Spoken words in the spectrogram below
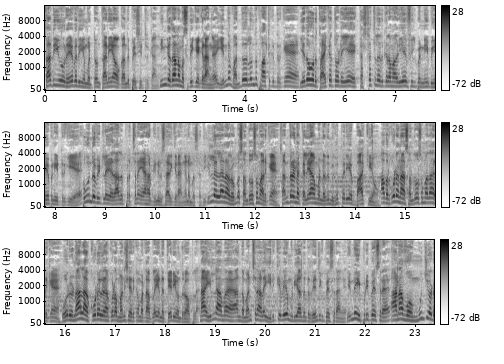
சதியும் ரேவதியும் மட்டும் தனியா உட்காந்து பேசிட்டு இருக்காங்க. இங்க தான் நம்ம சதி கேக்குறாங்க என்ன வந்ததுல இருந்து பாத்துக்கிட்டு இருக்கேன் ஏதோ ஒரு தயக்கத்தோடயே கஷ்டத்துல இருக்கிற மாதிரியே ஃபீல் பண்ணி பிஹேவ் பண்ணிட்டு இருக்கியே. புகுந்த வீட்டுல ஏதாவது பிரச்சனையா? அப்படின்னு விசாரிக்கிறாங்க நம்ம சதி. இல்ல இல்ல நான் ரொம்ப சந்தோஷமா இருக்கேன். சந்திரனை கல்யாணம் பண்ணது மிகப்பெரிய பாக்கியம். அவர் கூட நான் சந்தோஷமா தான் இருக்கேன். ஒரு நாள் நான் கூட இல்லைனா கூட மனுஷன் இருக்க மாட்டாப்ல என்ன தேடி வந்துருவாப்ல நான் இல்லாம அந்த மனுஷனால இருக்கவே முடியாதுன்ற ரேஞ்சுக்கு பேசுறாங்க. என்ன இப்படி பேசுற? ஆனா உன் மூஞ்சியோட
